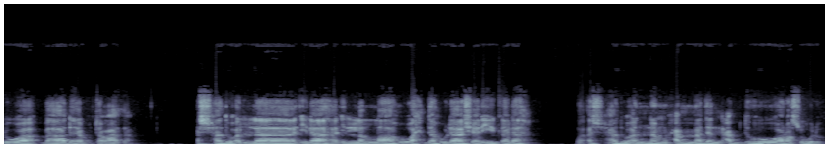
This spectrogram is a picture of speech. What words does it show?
dua baada ya kutawadha. Ashhadu an la ilaha illa Allah wahdahu la sharika lah wa ashhadu anna Muhammadan abduhu wa rasuluh,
